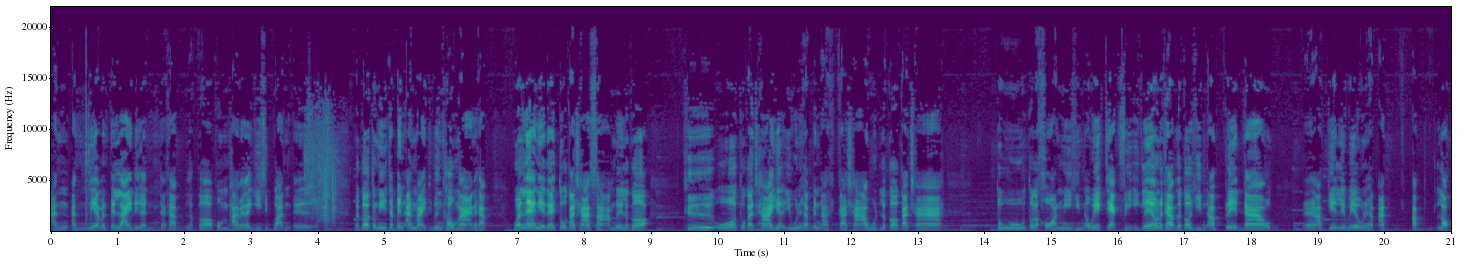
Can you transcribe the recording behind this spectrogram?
อันอันเนี้ยมันเป็นรายเดือนนะครับ แล้วก็ผมผ่านไปแล้ว 20 วัน เออ แล้วก็ตรงนี้จะเป็นอันใหม่ที่เพิ่งเข้ามานะครับ วันแรกเนี่ยได้ตัวกาชา 3 เลยแล้วก็คือโอ้ตัวกาชาเยอะอยู่นะครับ เป็นกาชาอาวุธ แล้วก็กาชาตู้ตัวละครมีหินอเวกแจกฟรีอีกแล้วนะครับ แล้วก็หินอัปเกรดดาวอ่าอัปเกรดเลเวลนะครับ อัพอัพล็อก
